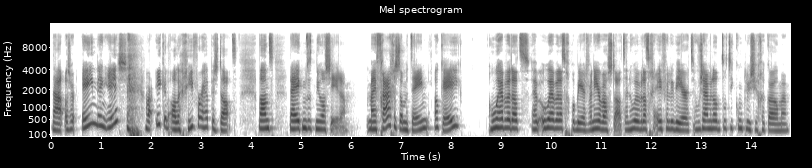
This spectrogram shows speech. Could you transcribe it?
Nou, als er één ding is waar ik een allergie voor heb, is dat. Want, nee, ik moet het nuanceren. Mijn vraag is dan meteen: oké, hoe hebben we dat, hoe hebben we dat geprobeerd? Wanneer was dat? En hoe hebben we dat geëvalueerd? Hoe zijn we dan tot die conclusie gekomen?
